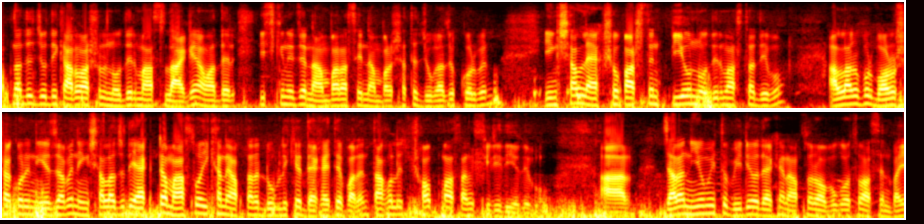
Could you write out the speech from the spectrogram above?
আপনাদের যদি কারও আসলে নদীর মাছ লাগে, আমাদের স্ক্রিনে যে নাম্বার আছে, এই নাম্বারের সাথে যোগাযোগ করবেন। ইনশাল্লাহ একশো পার্সেন্ট পিওর নদীর মাছটা দেবো। আল্লাহর উপর ভরসা করে নিয়ে যাবেন। ইনশাল্লাহ যদি একটা মাছও এখানে আপনারা ডুপ্লিকেট দেখাইতে পারেন, তাহলে সব মাছ আমি ফ্রি দিয়ে দেবো। আর যারা নিয়মিত ভিডিও দেখেন, আপনারা অবগত আছেন, ভাই,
